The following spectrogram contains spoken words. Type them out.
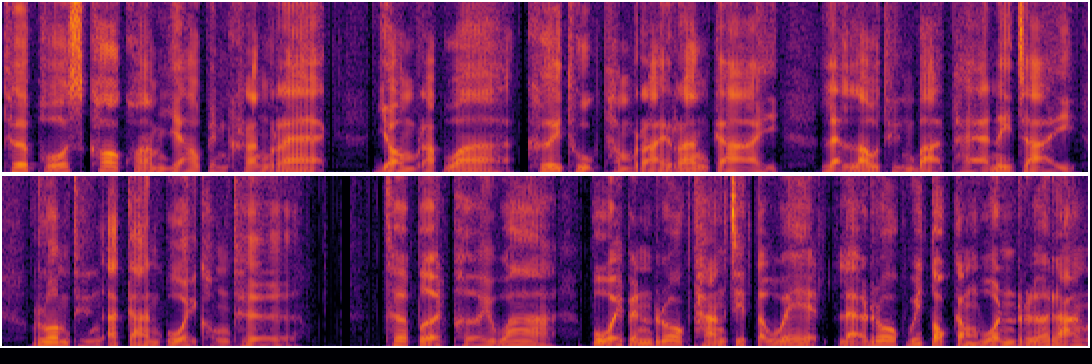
เธอโพสต์ข้อความยาวเป็นครั้งแรก ยอมรับว่าเคยถูกทำร้ายร่างกาย และเล่าถึงบาดแผลในใจ รวมถึงอาการป่วยของเธอ ธอเปิดเผยว่าป่วยเป็นโรคทางจิตเวชและโรควิตกกังวลเรื้อรัง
